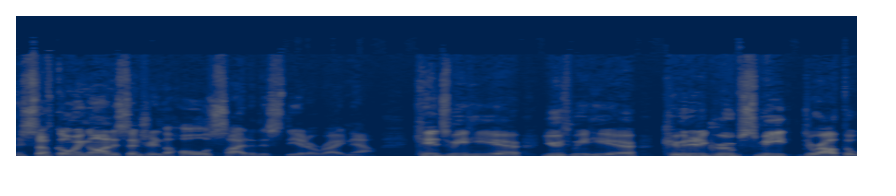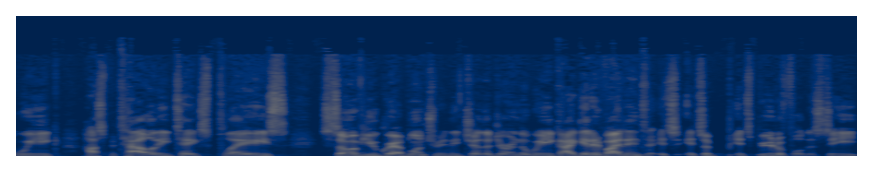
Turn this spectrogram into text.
there's stuff going on essentially in the whole side of this theater right now. Kids meet here, youth meet here, community groups meet throughout the week, hospitality takes place. Some of you grab lunch with each other during the week. I get invited into it's it's a it's beautiful to see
